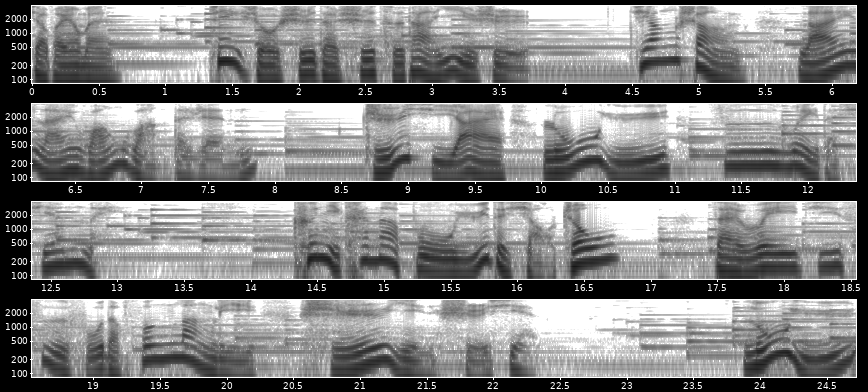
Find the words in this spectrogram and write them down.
小朋友们，这首诗的诗词大意是：江上来来往往的人，只喜爱鲈鱼滋味的鲜美。可你看那捕鱼的小舟，在危机四伏的风浪里时隐时现。鲈鱼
